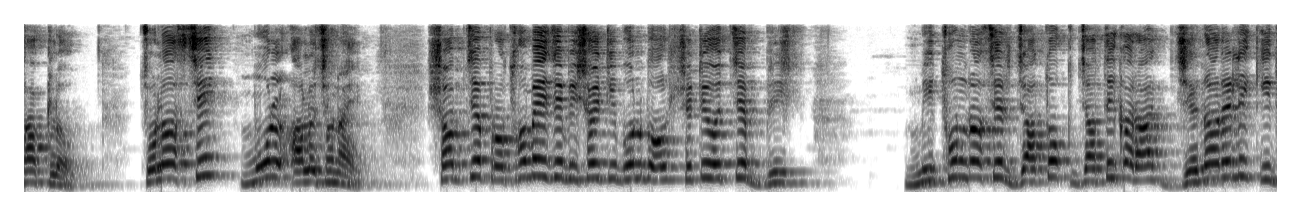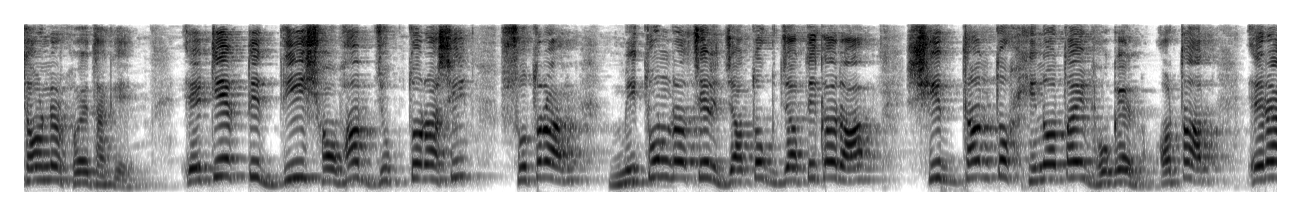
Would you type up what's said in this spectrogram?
থাকল। চলে আসছি মূল আলোচনায়। সবচেয়ে প্রথমেই যে বিষয়টি বলব, সেটি হচ্ছে মিথুন রাশির জাতক জাতিকারা জেনারেলি কী ধরনের হয়ে থাকে? এটি একটি দ্বিস্বভাবযুক্ত রাশি, সুতরাং মিথুন রাশির জাতক জাতিকারা সিদ্ধান্তহীনতায় ভোগেন, অর্থাৎ এরা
